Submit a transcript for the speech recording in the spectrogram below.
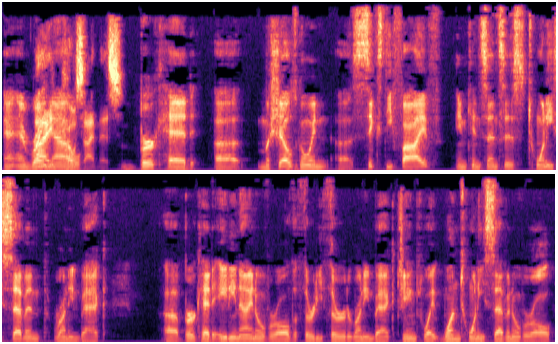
and, and right I now co-sign this. Burkhead, uh, Michel's going uh, 65 in consensus, 27th running back. Uh, Burkhead 89 overall, the 33rd running back. James White 127 overall,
